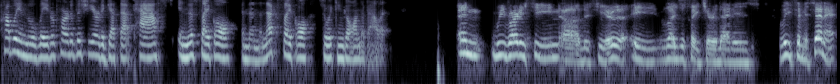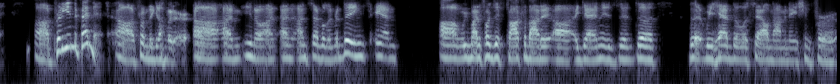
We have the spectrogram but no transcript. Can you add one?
probably in the later part of this year to get that passed in this cycle and then the next cycle so it can go on the ballot. And we've already seen uh, this year a legislature that is, at least in the Senate, uh, pretty independent uh, from the governor uh, on you know on, on, on several different things, and uh, we might as well just talk about it uh, again. Is that the that we had the LaSalle nomination for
